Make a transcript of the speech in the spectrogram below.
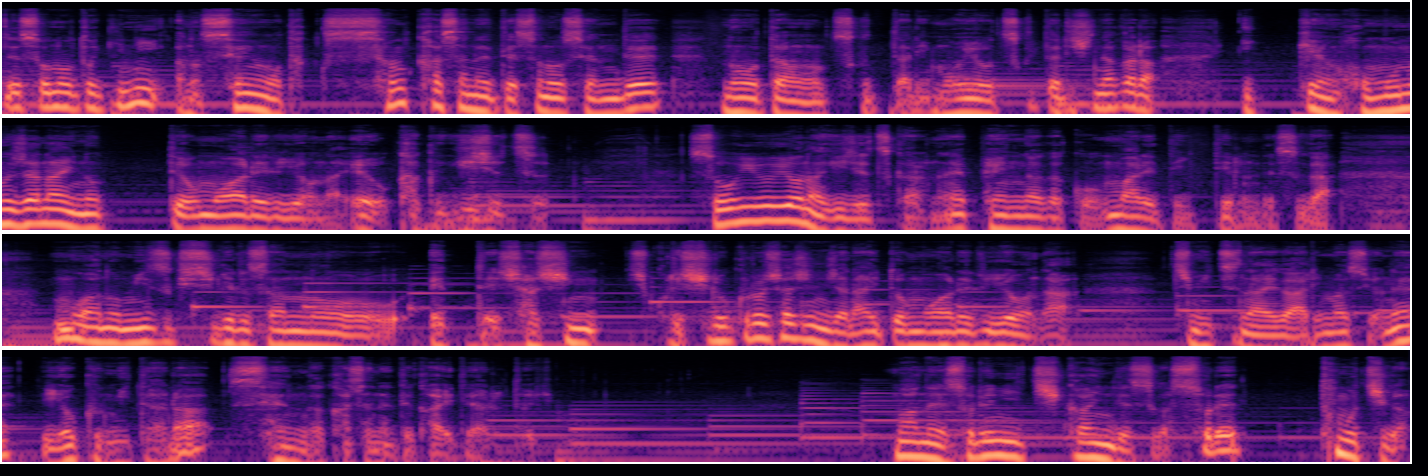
でその時にあの線をたくさん重ねてその線で濃淡を作ったり模様を作ったりしながら一見本物じゃないのって思われるような絵を描く技術。そういうような技術からねペン画がこう生まれていってるんですがもうあの水木しげるさんの絵って写真これ白黒写真じゃないと思われるような緻密な絵がありますよね。よく見たら線が重ねて描いてあるという。まあねそれに近いんですがそれとも違う。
